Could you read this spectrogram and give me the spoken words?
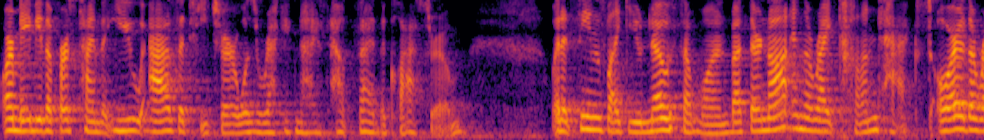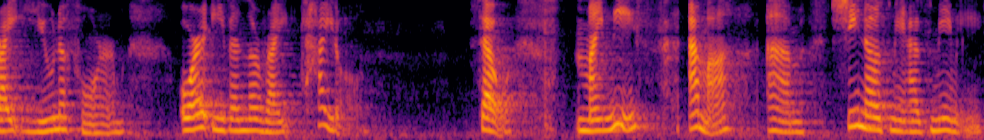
or maybe the first time that you as a teacher was recognized outside the classroom. when it seems like you know someone, but they're not in the right context or the right uniform or even the right title. So, my niece, Emma, um, she knows me as Mimi,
